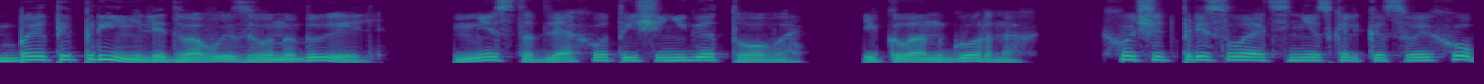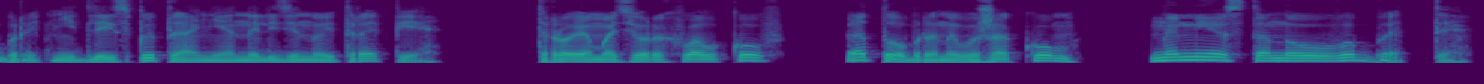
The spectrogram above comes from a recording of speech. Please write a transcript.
Беты приняли два вызова на дуэль. Место для охоты еще не готово, и клан Горных хочет прислать несколько своих оборотней для испытания на ледяной тропе. Трое матерых волков отобраны вожаком на место нового Бетты.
